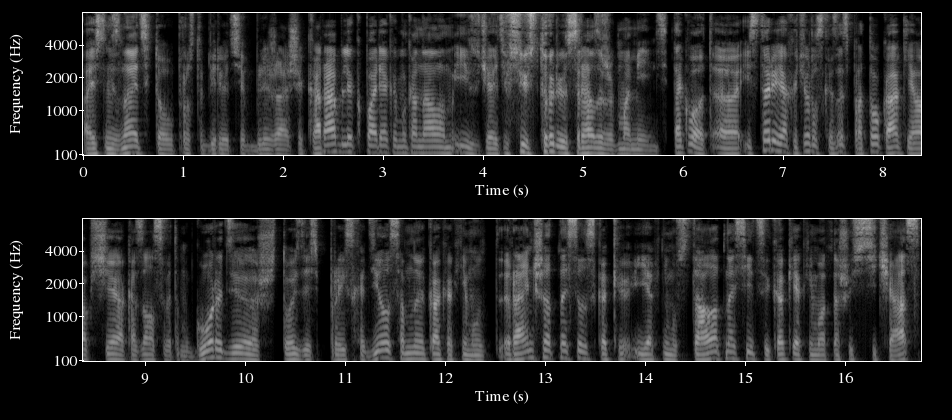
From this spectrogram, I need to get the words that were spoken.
А если не знаете, то просто берете ближайший кораблик по рекам и каналам и изучаете всю историю сразу же в моменте. Так вот, э, историю я хочу рассказать про то, как я вообще оказался в этом городе, что здесь происходило со мной, как я к нему раньше относился, как я к нему стал относиться и как я к нему отношусь сейчас.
